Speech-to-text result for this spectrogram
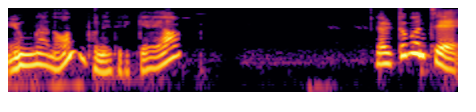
6만원 보내드릴게요. 12번째.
